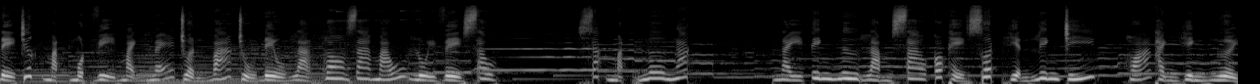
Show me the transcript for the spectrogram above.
Để trước mặt một vị mạnh mẽ chuẩn bá chủ đều là ho ra máu lùi về sau. Sắc mặt ngơ ngác. Này tinh ngư làm sao có thể xuất hiện linh trí, Hóa thành hình người?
